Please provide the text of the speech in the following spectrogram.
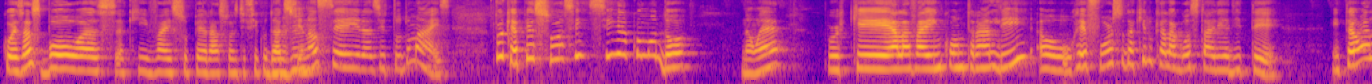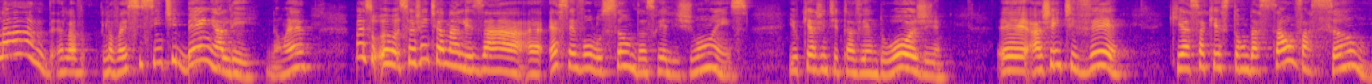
coisas boas, que vai superar suas dificuldades financeiras e tudo mais. Porque a pessoa se, se acomodou, não é? Porque ela vai encontrar ali o, o reforço daquilo que ela gostaria de ter. Então ela, ela, ela vai se sentir bem ali, não é? Mas se a gente analisar uh, essa evolução das religiões e o que a gente está vendo hoje, eh, a gente vê que essa questão da salvação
